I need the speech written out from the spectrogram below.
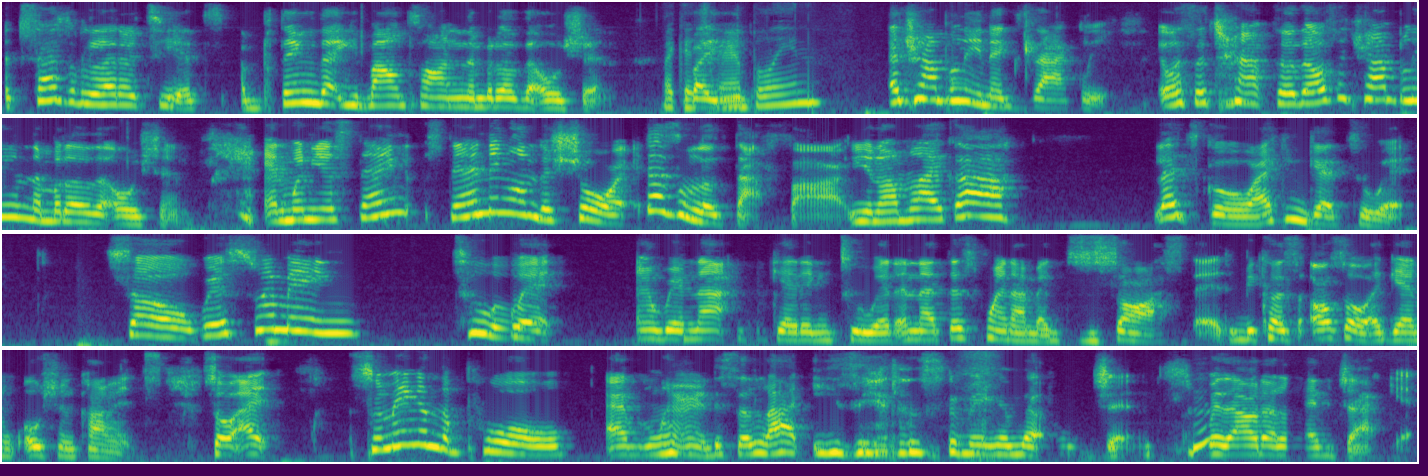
it starts with the letter T. It's a thing that you bounce on in the middle of the ocean. Like a but trampoline? You, a trampoline, exactly. It was a tramp. So there was a trampoline in the middle of the ocean, and when you're staying standing on the shore, it doesn't look that far. You know, I'm like, ah, let's go. I can get to it. So we're swimming to it, and we're not getting to it. And at this point, I'm exhausted because also again ocean currents. So I swimming in the pool. I've learned it's a lot easier than swimming in the ocean without a life jacket.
